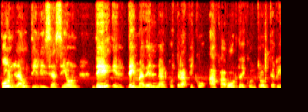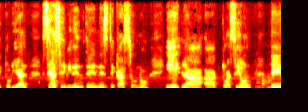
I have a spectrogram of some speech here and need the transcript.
con la utilización del tema del narcotráfico a favor del control territorial se hace evidente en este caso, ¿no? Y la actuación de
